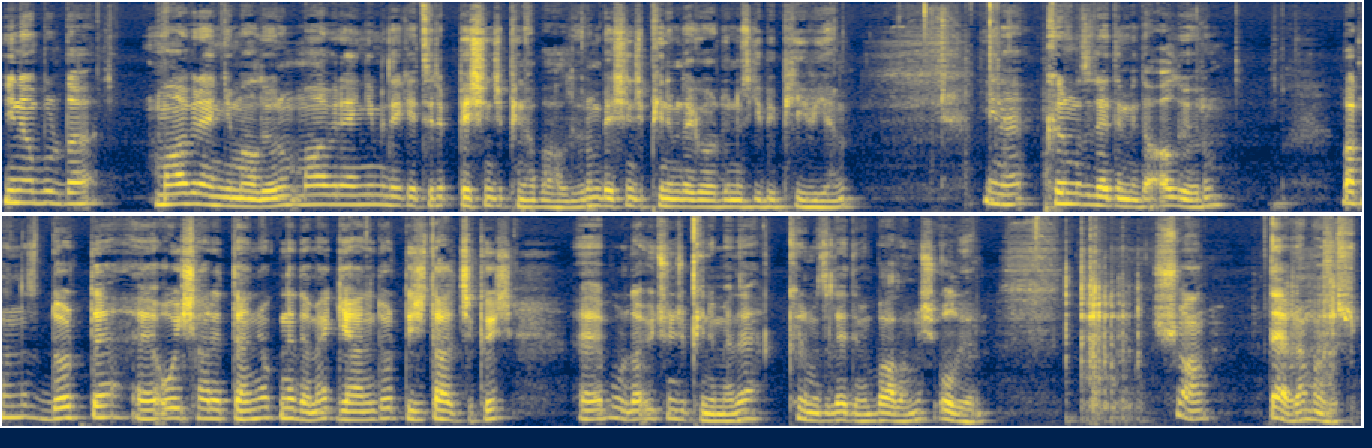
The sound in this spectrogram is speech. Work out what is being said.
Yine burada mavi rengimi alıyorum. Mavi rengimi de getirip 5. pine bağlıyorum. 5. pinimde gördüğünüz gibi PWM. Yine kırmızı ledimi de alıyorum. Bakınız 4'te e, o işaretten yok. Ne demek? Yani 4 dijital çıkış. E, burada 3. pinime de kırmızı ledimi bağlamış oluyorum. Şu an devrem hazır.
